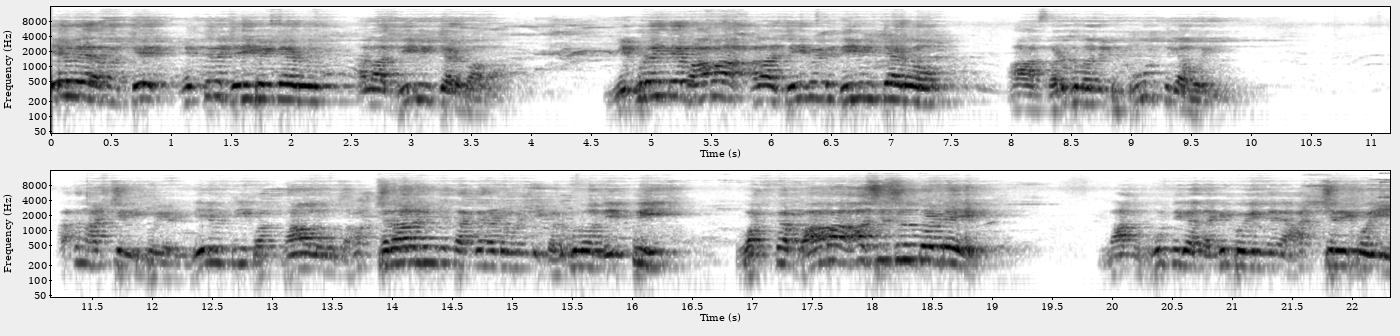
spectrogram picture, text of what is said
ఏం లేదు అతను నెత్తిన చేయి పెట్టాడు అలా దీవించాడు బాబా ఎప్పుడైతే బాబా అలా చేయి పెట్టి దీవించాడో ఆ కడుపులో పూర్తిగా పోయింది. అతను ఆశ్చర్యపోయాడు. ఏమిటి పద్నాలుగు సంవత్సరాల నుంచి తగ్గినటువంటి గడుపులో నెప్పి ఒక్క బాబా ఆశీస్సులతోటే నాకు పూర్తిగా తగ్గిపోయిందని ఆశ్చర్యపోయి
